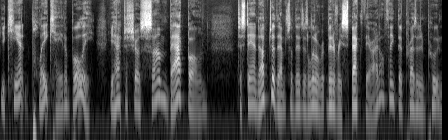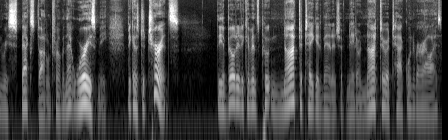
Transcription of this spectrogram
you can't placate a bully. You have to show some backbone to stand up to them so there's a little bit of respect there. I don't think that President Putin respects Donald Trump, and that worries me because deterrence, the ability to convince Putin not to take advantage of NATO, not to attack one of our allies,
